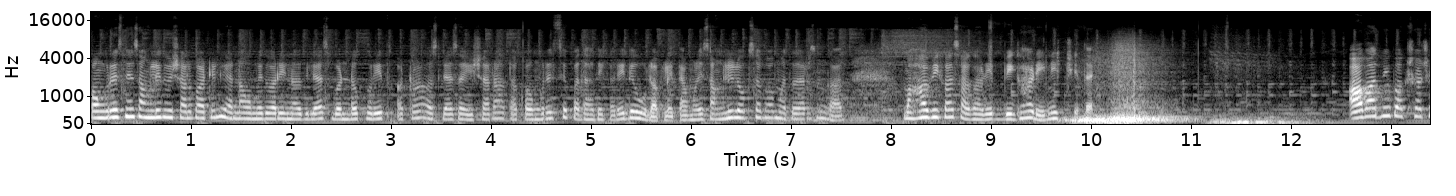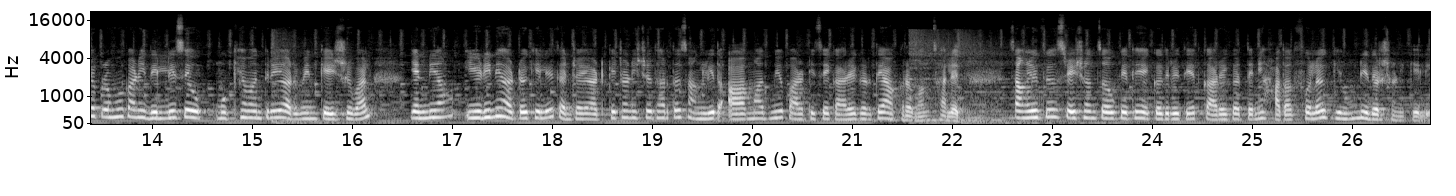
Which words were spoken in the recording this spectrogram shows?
काँग्रेसने सांगलीत विशाल पाटील यांना उमेदवारी न दिल्यास बंडखोरीत अटळ असल्याचा इशारा आता काँग्रेसचे पदाधिकारी देऊ लागले. त्यामुळे सांगली लोकसभा मतदारसंघात महाविकास आघाडीत बिघाडी निश्चित आहे. आम आदमी पक्षाचे प्रमुख आणि दिल्लीचे उप- मुख्यमंत्री अरविंद केजरीवाल यांनी ईडीने अटक केली. त्यांच्या या अटकेच्या निषेधार्थ सांगलीत आम आदमी पार्टीचे कार्यकर्ते आक्रमक झालेत. सांगलीतील स्टेशन चौक येथे एकत्रित येत कार्यकर्त्यांनी हातात फलक घेऊन निदर्शने केली.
